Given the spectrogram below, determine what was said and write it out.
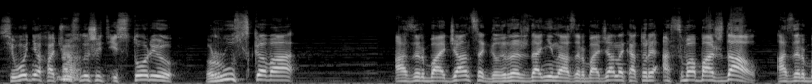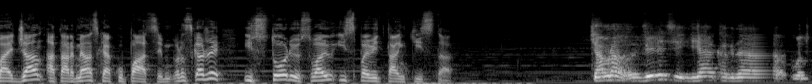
Сегодня хочу услышать историю русского азербайджанца, гражданина Азербайджана, который освобождал Азербайджан от армянской оккупации. Расскажи историю, свою исповедь танкиста. Камран, верите, я когда, вот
